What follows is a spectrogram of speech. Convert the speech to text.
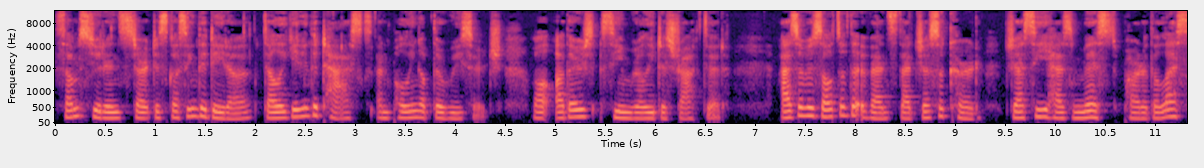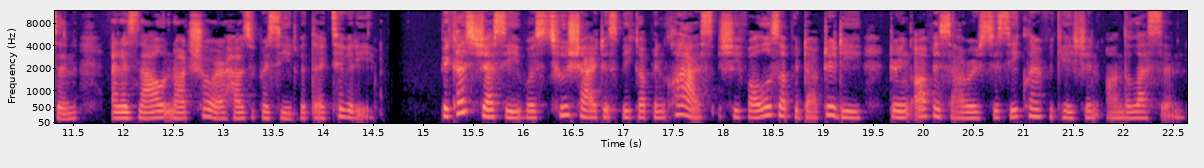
Some students start discussing the data, delegating the tasks, and pulling up the research, while others seem really distracted. As a result of the events that just occurred, Jessie has missed part of the lesson and is now not sure how to proceed with the activity. Because Jessie was too shy to speak up in class, she follows up with Dr. D during office hours to seek clarification on the lesson.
